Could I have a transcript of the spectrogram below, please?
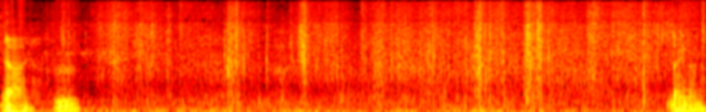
dạ ừ. đây nữa nè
